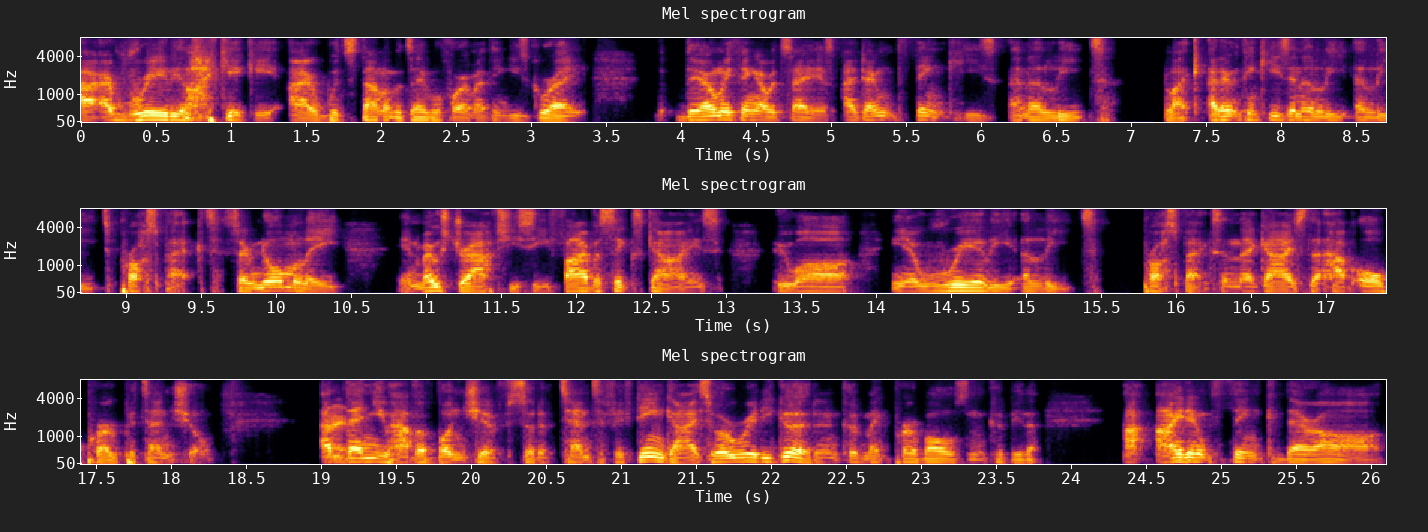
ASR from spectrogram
I really like Ickey. I would stand on the table for him. I think he's great. The only thing I would say is I don't think he's an elite. Like I don't think he's an elite elite prospect. So normally in most drafts you see five or six guys who are you know really elite prospects and they're guys that have all pro potential. And right. then you have a bunch of sort of 10 to 15 guys who are really good and could make Pro Bowls and could be that. I, I don't think there are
